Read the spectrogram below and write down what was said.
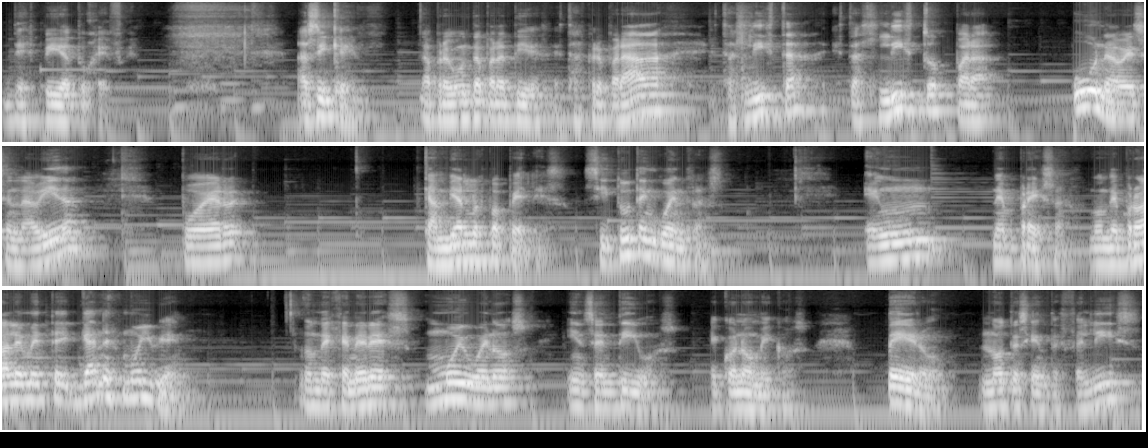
despide a tu jefe. Así que la pregunta para ti es, ¿estás preparada? ¿Estás lista? ¿Estás listo para una vez en la vida poder cambiar los papeles? Si tú te encuentras en una empresa donde probablemente ganes muy bien, donde generes muy buenos incentivos, económicos, pero no te sientes feliz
